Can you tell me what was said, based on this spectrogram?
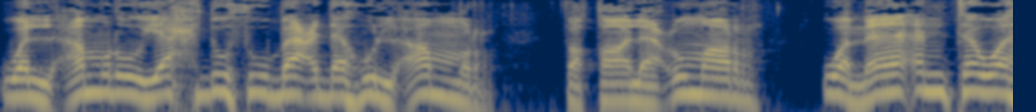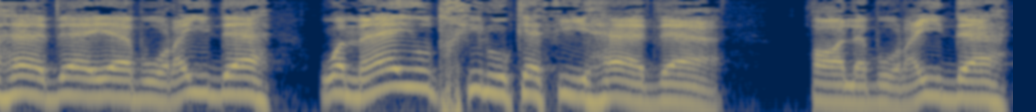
والأمر يحدث بعده الأمر. فقال عمر وما أنت وهذا يا بريدة؟ وما يدخلك في هذا؟ قال بريدة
